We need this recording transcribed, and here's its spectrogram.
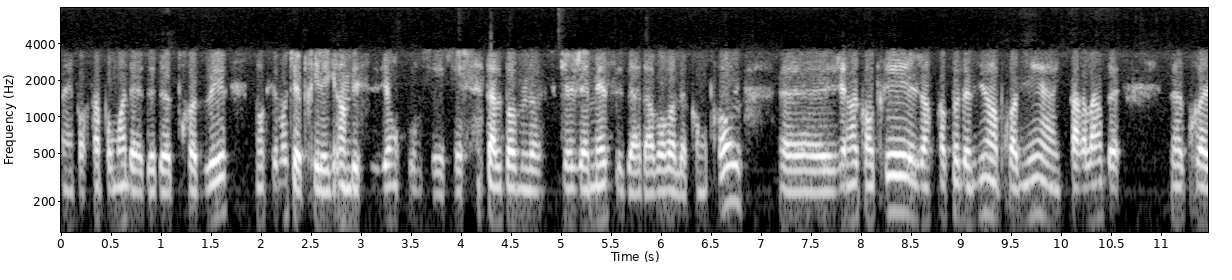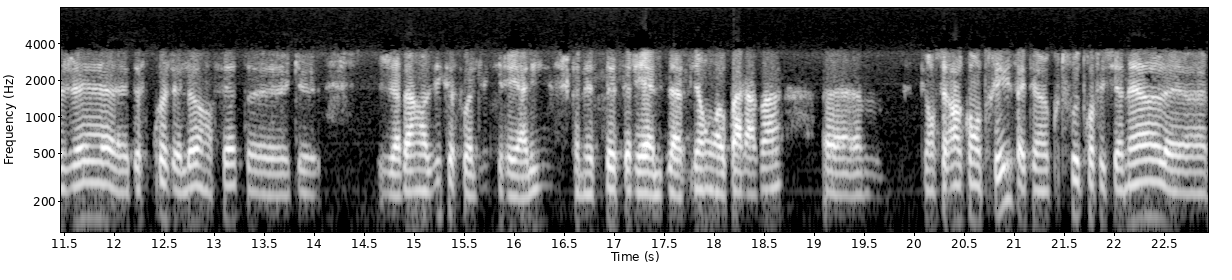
c'est important pour moi de, produire. Donc, c'est moi qui ai pris les grandes décisions pour ce, ce, cet album-là. Ce que j'aimais, c'est d'avoir le contrôle. J'ai rencontré Jean-François Lemieux en premier en parlant de d'un projet, de ce projet-là, en fait, que j'avais envie que ce soit lui qui réalise. Je connaissais ses réalisations auparavant. puis on s'est rencontrés, ça a été un coup de foudre professionnel,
